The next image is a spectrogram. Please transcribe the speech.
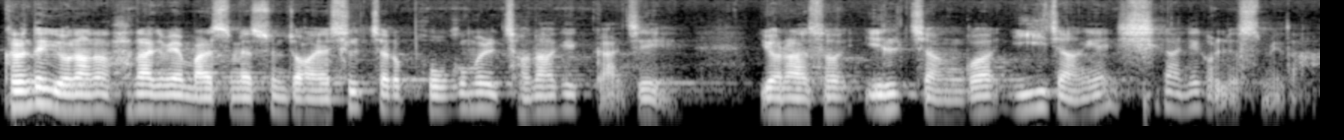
그런데 요나는 하나님의 말씀에 순종하여 실제로 복음을 전하기까지 요나서 1장과 2장의 시간이 걸렸습니다.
